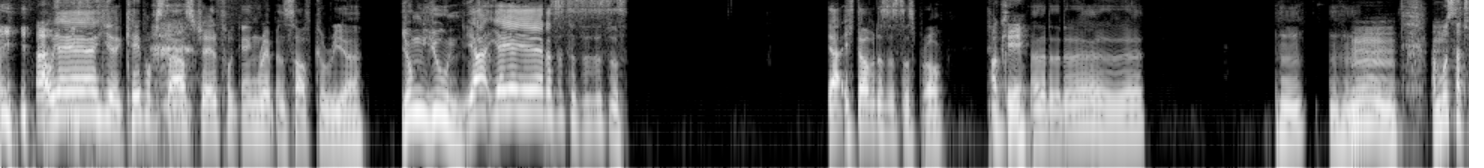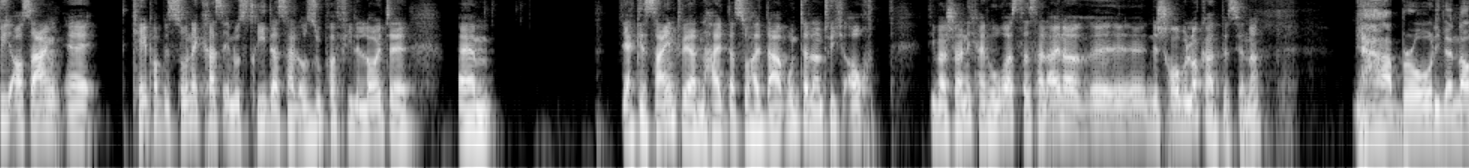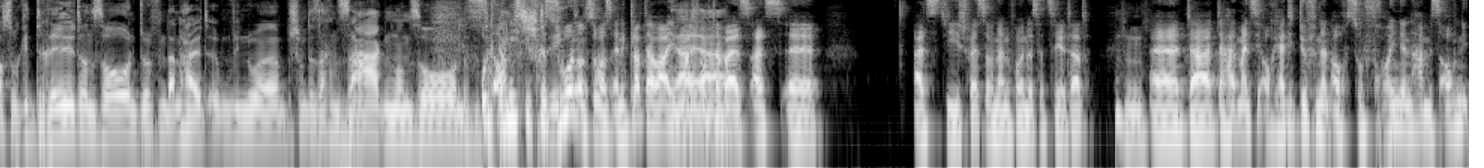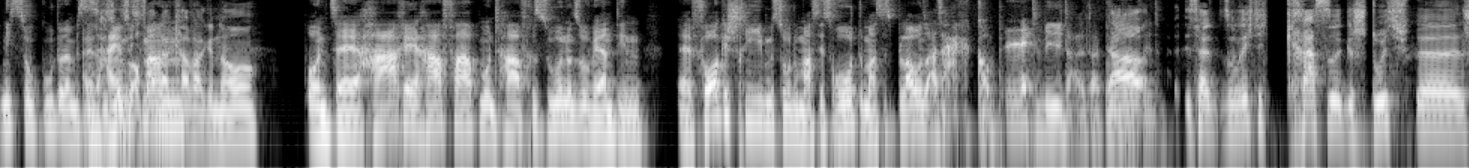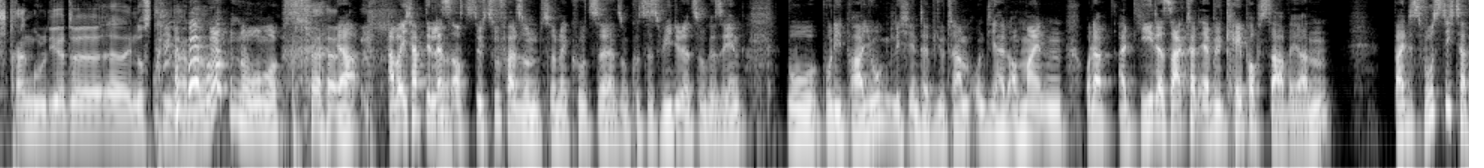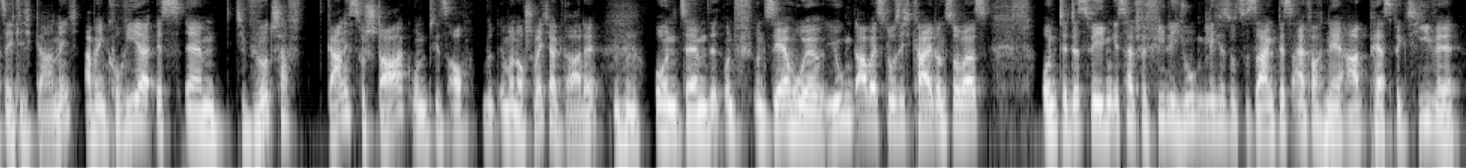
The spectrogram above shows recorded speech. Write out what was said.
Oh ja, ja, ja, hier. K-Pop Stars jailed for Gang Rape in South Korea. Jung Yoon. Ja, ja, ja, ja, ja, das ist das, das ist das. Ja, ich glaube, das ist das, Bro. Okay. Hm, mhm. Hm. Man muss natürlich auch sagen, äh, K-Pop ist so eine krasse Industrie, dass halt auch super viele Leute ähm, ja, gesigned werden, halt, dass du halt darunter natürlich auch die Wahrscheinlichkeit hoch hast, dass halt einer äh, eine Schraube locker hat, bisschen, ne? Ja, Bro, die werden da auch so gedrillt und so und dürfen dann halt irgendwie nur bestimmte Sachen sagen und so. Und, das ist Und auch nicht die strikt. Frisuren und sowas. Ich glaube, da war, ich- Ja, war ich ja. auch dabei, als, als, äh, als die Schwester von deiner Freundin das erzählt hat. Mhm. Äh, da, da hat, meint sie auch, ja, die dürfen dann auch so Freundinnen haben, ist auch nicht, nicht so gut oder müssen also sie heimlich so auf machen. Undercover, genau. Und äh, Haare, Haarfarben und Haarfrisuren und so werden den äh, vorgeschrieben, so du machst jetzt rot, du machst jetzt blau und so. Also komplett wild, Alter. Komplett ja, wild. ist halt so eine richtig krasse, durchstrangulierte äh, Industrie da, ne? Nomo. ja, aber ich habe dir letztens auch durch Zufall so, so, eine kurze, so ein kurzes Video dazu gesehen, wo, wo die paar Jugendliche interviewt haben und die halt auch meinten, oder halt jeder sagt halt, er will K-Pop-Star werden. Weil das wusste ich tatsächlich gar nicht. Aber in Korea ist ähm, die Wirtschaft gar nicht so stark und jetzt auch wird immer noch schwächer gerade mhm. und, ähm, und, und sehr hohe Jugendarbeitslosigkeit und sowas. Und deswegen ist halt für viele Jugendliche sozusagen das einfach eine Art Perspektive,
